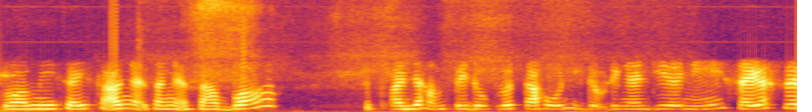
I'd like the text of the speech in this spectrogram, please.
Suami saya sangat-sangat sabar sepanjang hampir 20 tahun hidup dengan dia ni. Saya rasa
